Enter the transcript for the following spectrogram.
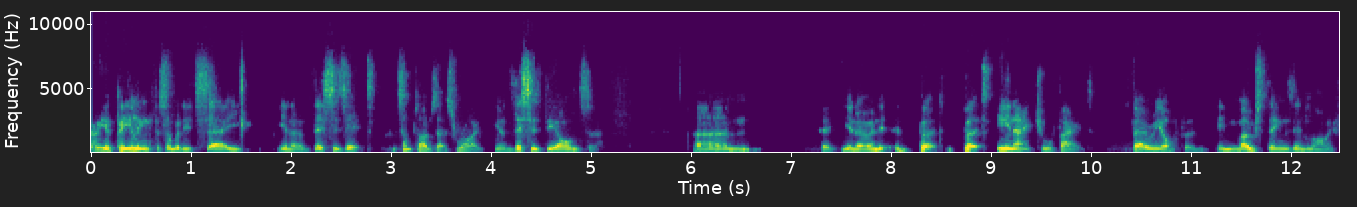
very appealing for somebody to say, you know, this is it. And sometimes that's right. You know, this is the answer. Um, you know, and it, but but in actual fact, very often in most things in life,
